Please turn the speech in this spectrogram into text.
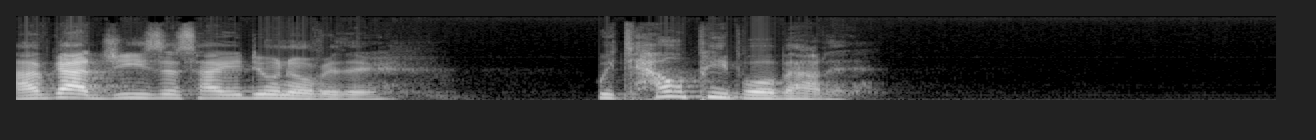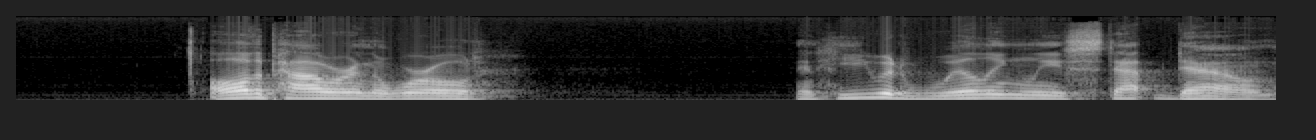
I've got Jesus, how you doing over there? We tell people about it all the power in the world, and he would willingly step down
